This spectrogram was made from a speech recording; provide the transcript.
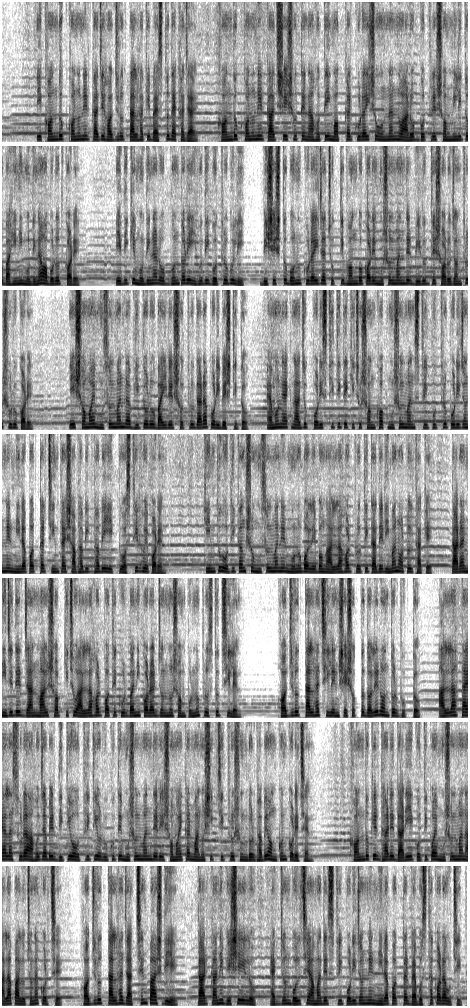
এ খন্দক খননের কাজে হজরত তালহাকে ব্যস্ত দেখা যায়। খন্দক খননের কাজ শেষ হতে না হতেই মক্কার কুরাইশ ও অন্যান্য আরব গোত্রের সম্মিলিত বাহিনী মদিনা অবরোধ করে। এদিকে মদিনার অভ্যন্তরে ইহুদি গোত্রগুলি, বিশেষত বনু কুরাইজা চুক্তি ভঙ্গ করে মুসলমানদের বিরুদ্ধে ষড়যন্ত্র শুরু করে। এ সময় মুসলমানরা ভিতর ও বাইরের শত্রু দ্বারা পরিবেষ্টিত। এমন এক নাজুক পরিস্থিতিতে কিছু সংখ্যক মুসলমান স্ত্রী পুত্র পরিজনের নিরাপত্তার চিন্তায় স্বাভাবিকভাবেই একটু অস্থির হয়ে পড়েন। কিন্তু অধিকাংশ মুসলমানের মনোবল এবং আল্লাহর প্রতি তাদের ইমান অটল থাকে। তারা নিজেদের জান মাল সবকিছু আল্লাহর পথে কুরবানি করার জন্য সম্পূর্ণ প্রস্তুত ছিলেন। হজরত তালহা ছিলেন শেষোক্ত দলের অন্তর্ভুক্ত। আল্লাহ তায়ালা সুরা আহজাবের দ্বিতীয় ও তৃতীয় রুকুতে মুসলমানদের এ সময়কার মানসিক চিত্র সুন্দরভাবে অঙ্কন করেছেন। খন্দকের ধারে দাঁড়িয়ে কতিপয় মুসলমান আলাপ আলোচনা করছে। হজরত তালহা যাচ্ছেন পাশ দিয়ে। তার কানে ভেসে এলো, একজন বলছে আমাদের স্ত্রী পরিজনের নিরাপত্তার ব্যবস্থা করা উচিত।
